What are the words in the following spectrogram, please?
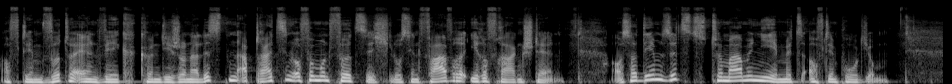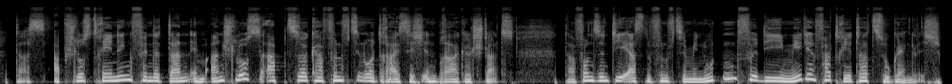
Auf dem virtuellen Weg können die Journalisten ab 13.45 Uhr Lucien Favre ihre Fragen stellen. Außerdem sitzt Thomas Meunier mit auf dem Podium. Das Abschlusstraining findet dann im Anschluss ab circa 15.30 Uhr in Brakel statt. Davon sind die ersten 15 Minuten für die Medienvertreter zugänglich.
